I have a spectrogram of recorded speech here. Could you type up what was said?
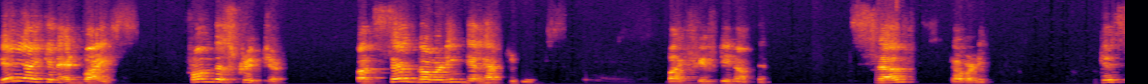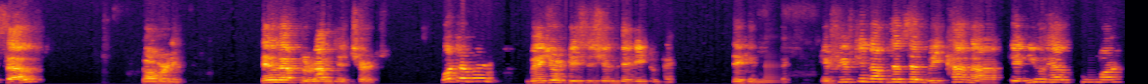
Maybe I can advise from the scripture, but self-governing they'll have to do this by 15 of them. Self-governing. Okay, self-governing. They'll have to run the church. Whatever major decision they need to make, they can make. If 15 of them said, we cannot, can you help Kumar?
